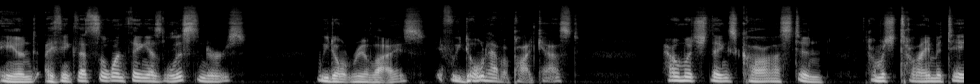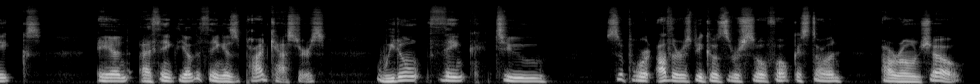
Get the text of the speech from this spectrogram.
And I think that's the one thing as listeners we don't realize if we don't have a podcast how much things cost and how much time it takes. And I think the other thing is podcasters, we don't think to support others because we're so focused on our own show.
